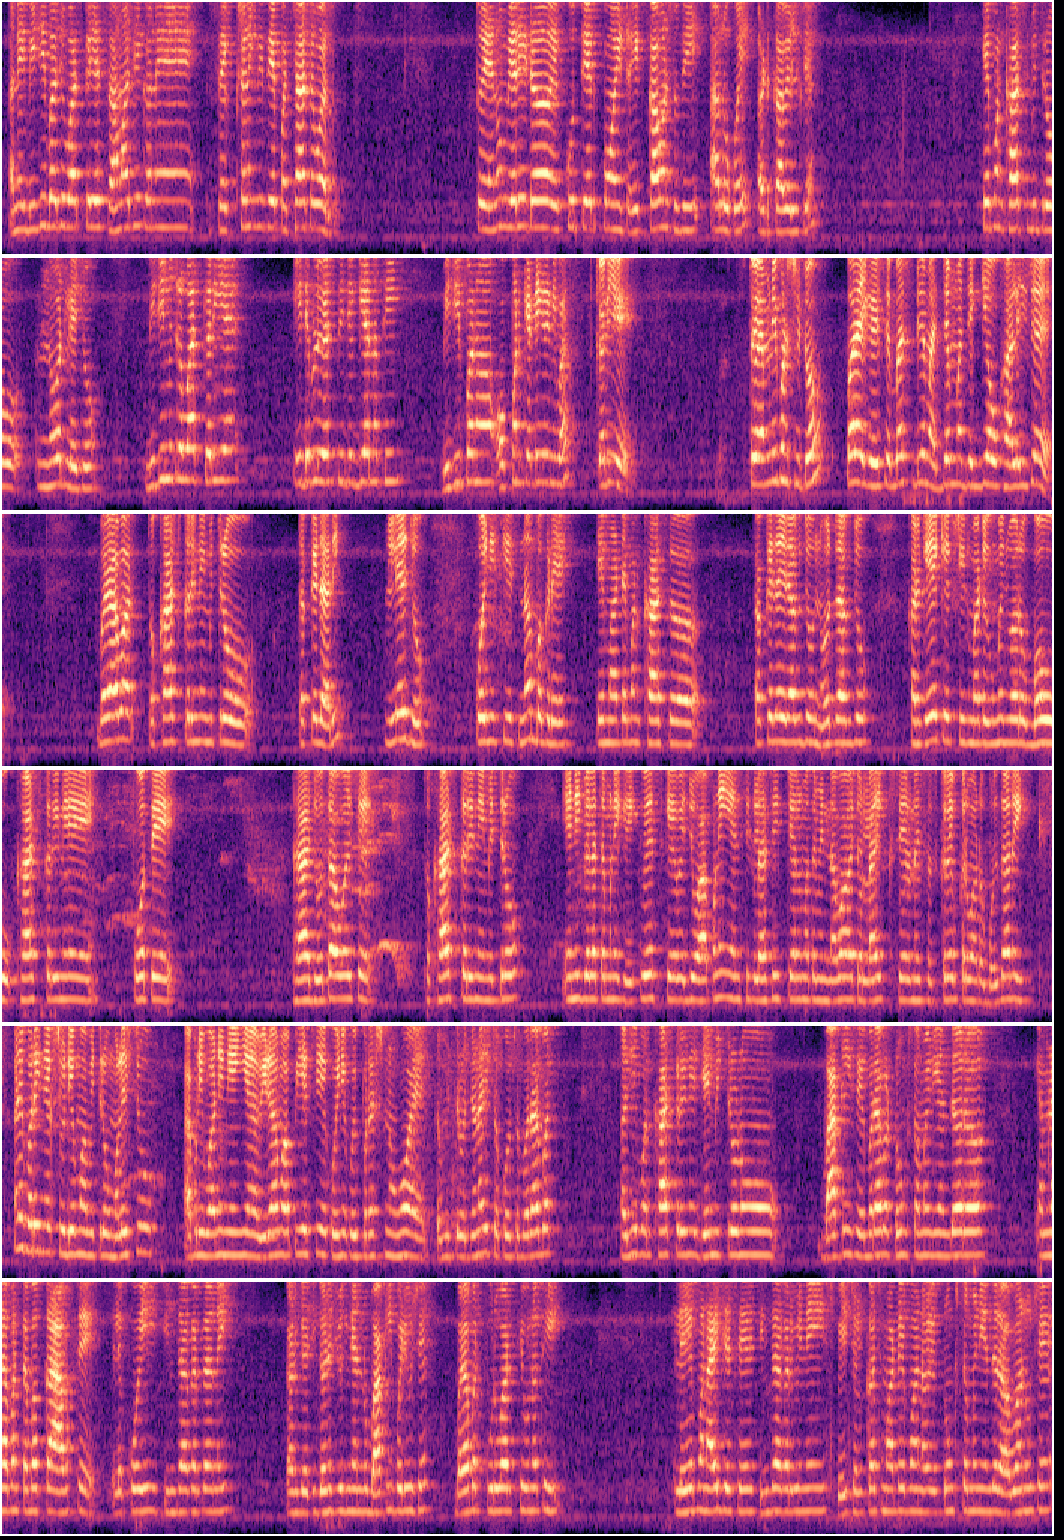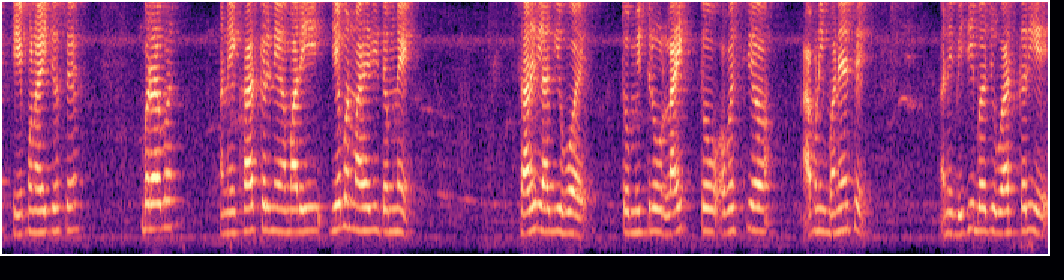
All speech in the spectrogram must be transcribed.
અને બીજી બાજુ વાત કરીએ સામાજિક અને શૈક્ષણિક રીતે પછાત વર્ગ, તો એનું મેરિટ એકોતેર પોઈન્ટ એકાવન સુધી આ લોકોએ અટકાવેલ છે. એ પણ ખાસ મિત્રો નોટ લેજો. બીજી મિત્રો વાત કરીએ ઈડબ્લ્યુએસની જગ્યા નથી. બીજી પણ ઓપન કેટેગરીની વાત કરીએ. તો એમની પણ સીટો ભરાઈ ગઈ છે. બસ બે માધ્યમમાં જગ્યાઓ ખાલી છે. બરાબર? તો ખાસ કરીને મિત્રો, તકેદારી લેજો. કોઈની સીટ ન બગડે, એ માટે પણ ખાસ તકેદારી રાખજો નોંધ રાખજો. કારણ કે એક એક સીટ માટે ઉમેદવારો બહુ ખાસ કરીને પોતે રાહ જોતા હોય છે. તો ખાસ કરીને મિત્રો એની પહેલાં તમને એક રિક્વેસ્ટ કે હવે જો આપણી એનસી ક્લાસીસ ચેનલમાં તમે નવા હોય તો લાઇક શેર અને સબસ્ક્રાઈબ કરવાનું ભૂલતા નહીં. અને ફરી નેક્સ્ટ વિડીયોમાં મિત્રો મળીશું. આપણી વાણીને અહીંયા વિરામ આપીએ છીએ. કોઈને કોઈ પ્રશ્ન હોય તો મિત્રો જણાવી શકો છો, બરાબર? હજી પણ ખાસ કરીને જે મિત્રોનો બાકી છે, બરાબર? ટૂંક સમયની અંદર એમના પણ તબક્કા આવશે, એટલે કોઈ ચિંતા કરતા નહીં. કારણ કે હજી ગણિત વિજ્ઞાનનું બાકી પડ્યું છે. બરાબર? પુરવાર થયું નથી. એટલે એ પણ આવી જશે. ચિંતા કરવી નહીં. સ્પેશિયલ કચ્છ માટે પણ હવે ટૂંક સમયની અંદર આવવાનું છે. એ પણ આવી જશે. બરાબર? અને ખાસ કરીને અમારી જે પણ માહિતી તમને સારી લાગી હોય, તો મિત્રો લાઈક તો અવશ્ય આપણી બને છે. અને બીજી બાજુ વાત કરીએ,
